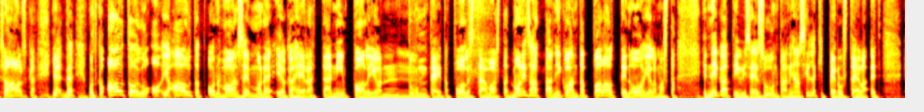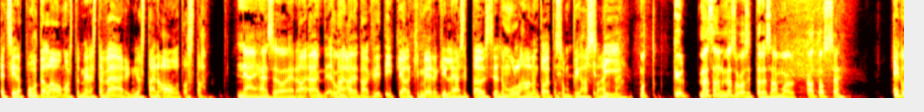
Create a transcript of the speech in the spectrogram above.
Se on hauska. Ja, mutta kun autoilu o- ja autot on vaan semmoinen, joka herättää niin paljon mm. tunteita puolesta ja vastaan. Moni saattaa niinku antaa palautteen ohjelmasta negatiiviseen suuntaan ihan silläkin perusteella, että, että siinä puhutellaan omasta mielestä väärin jostain autosta. Näinhän se on Tai, herättää tai tunteita. annetaan kritiikkiä jollekin merkille ja sitten olisi että no mullahan on toi tuossa mun pihassa. Niin, Että. mutta kyllä mä, saan, mä suosittelen Samuel, kato se, Eikö,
